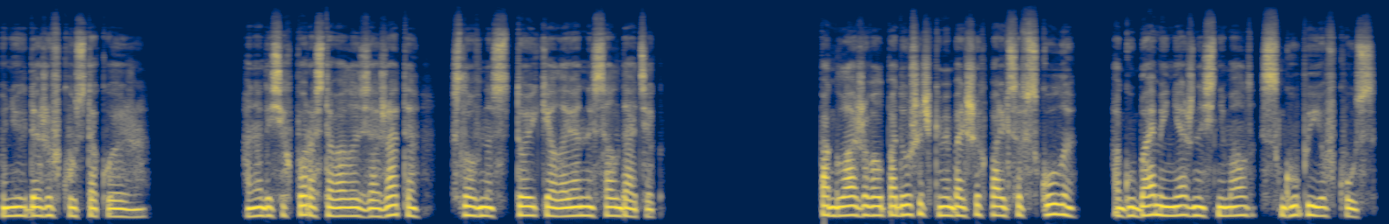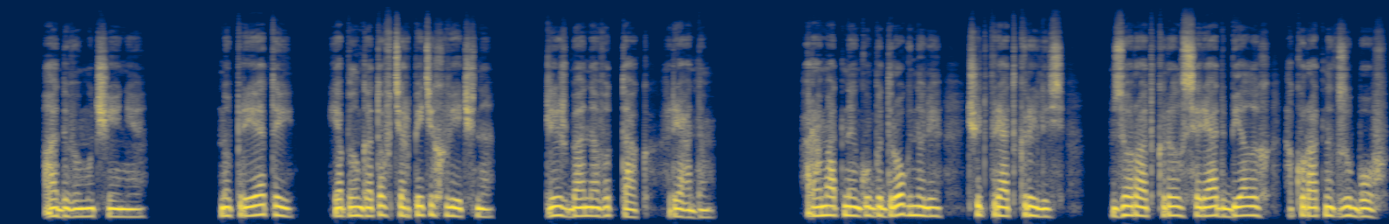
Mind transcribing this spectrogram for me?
у них даже вкус такой же. Она до сих пор оставалась зажата, словно стойкий оловянный солдатик. Поглаживал подушечками больших пальцев скулы, а губами нежно снимал с губ ее вкус. Адовое мучение но при этой я был готов терпеть их вечно, лишь бы она вот так, рядом. Ароматные губы дрогнули, чуть приоткрылись. Взору открылся ряд белых, аккуратных зубов.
